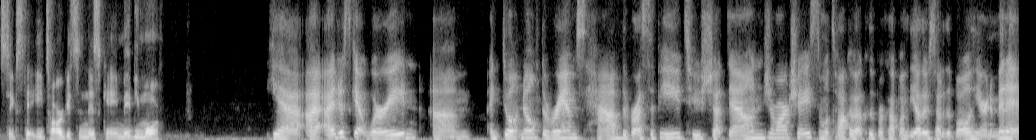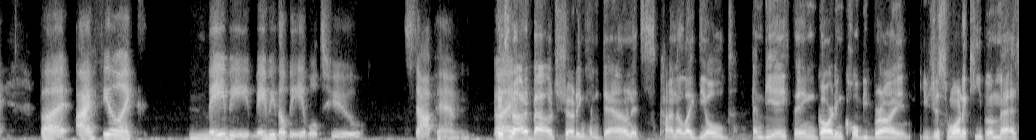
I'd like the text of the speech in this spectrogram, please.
six to eight targets in this game, maybe more. Yeah, I, I just get worried. Um, I don't know if the Rams have the recipe to shut down Ja'Marr Chase, and we'll talk about Cooper Kupp on the other side of the ball here in a minute. But I feel like maybe, maybe they'll be able to stop him. But... It's not about shutting him down. It's kind of like the old NBA thing guarding Kobe Bryant. You just want to keep him at,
